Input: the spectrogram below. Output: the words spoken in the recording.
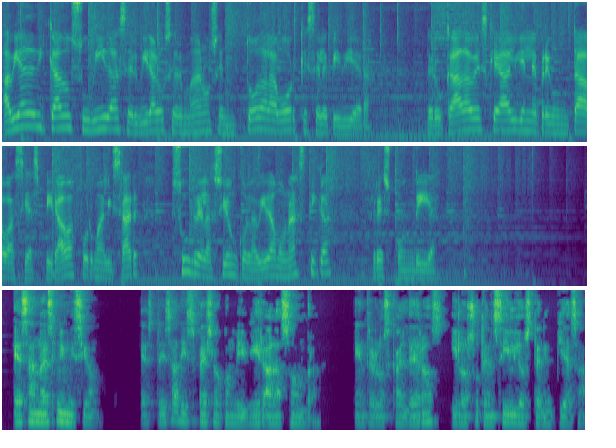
Había dedicado su vida a servir a los hermanos en toda labor que se le pidiera, pero cada vez que alguien le preguntaba si aspiraba a formalizar su relación con la vida monástica, respondía, Esa no es mi misión. Estoy satisfecho con vivir a la sombra, entre los calderos y los utensilios de limpieza.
